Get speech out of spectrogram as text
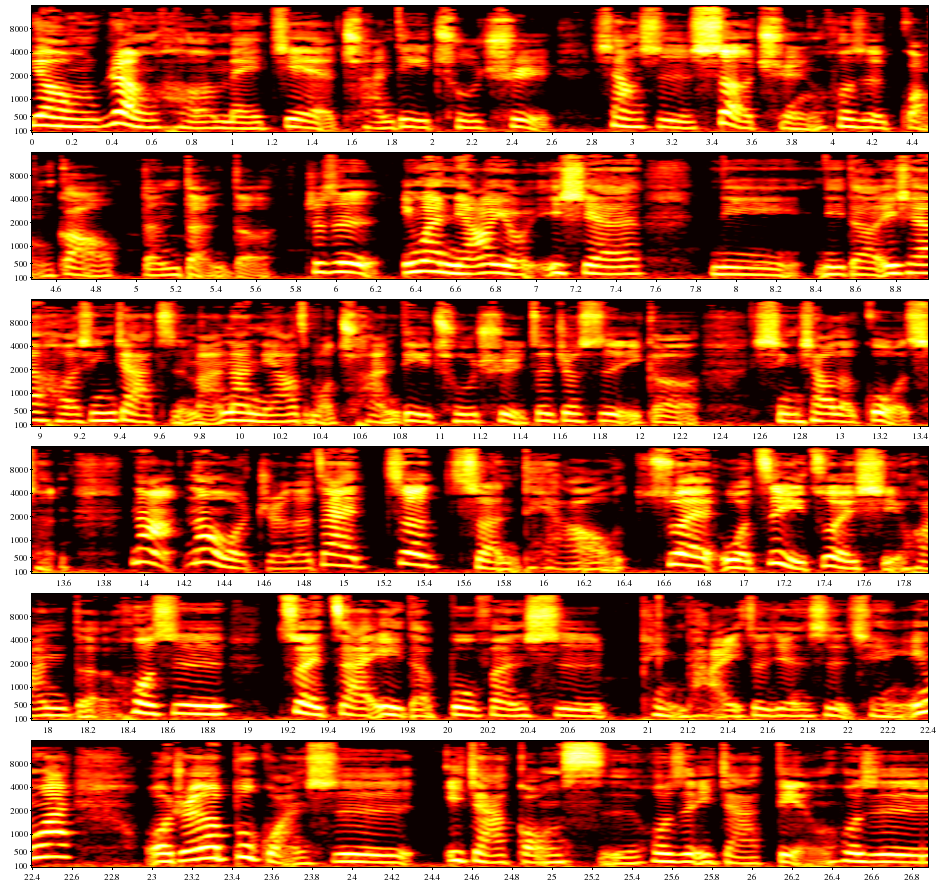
用任何媒介传递出去，像是社群或是广告等等的。就是因为你要有一些你你的一些核心价值嘛，那你要怎么传递出去？这就是一个行销的过程。那那我觉得在这整条最我自己最喜欢的，或是最在意的部分是品牌这件事情。因为我觉得，不管是一家公司，或是一家店，或是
